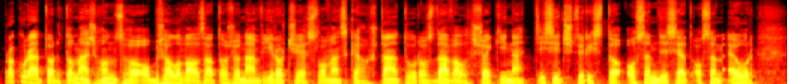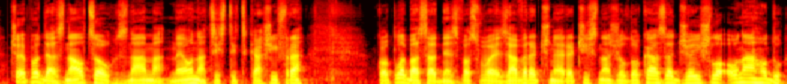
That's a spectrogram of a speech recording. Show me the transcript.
Prokurátor Tomáš Honc ho obžaloval za to, že na výročie slovenského štátu rozdával šeky na 1488 eur, čo je podľa znalcov známa neonacistická šifra. Kotleba sa dnes vo svojej záverečnej reči snažil dokázať, že išlo o náhodu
